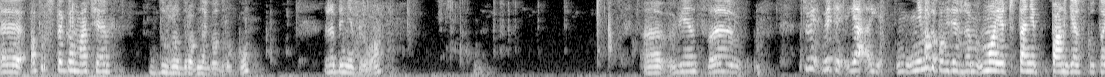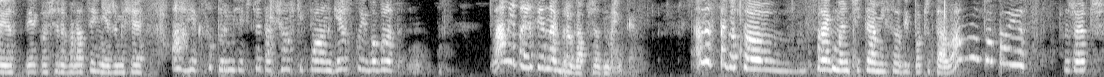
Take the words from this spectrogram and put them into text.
E, oprócz tego macie dużo drobnego druku, żeby nie było. E, więc e, wie- wiecie, ja nie mogę powiedzieć, że moje czytanie po angielsku to jest jakoś rewelacyjnie, że mi się, ach, jak super mi się czyta książki po angielsku i w ogóle. Dla mnie to jest jednak droga przez mękę. Ale z tego, co fragmencikami sobie poczytałam, no to to jest rzecz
